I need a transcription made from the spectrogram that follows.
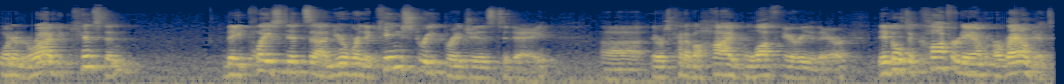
when it arrived at Kinston, they placed it uh, near where the King Street Bridge is today. Uh, there was kind of a high bluff area there. They built a cofferdam around it,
